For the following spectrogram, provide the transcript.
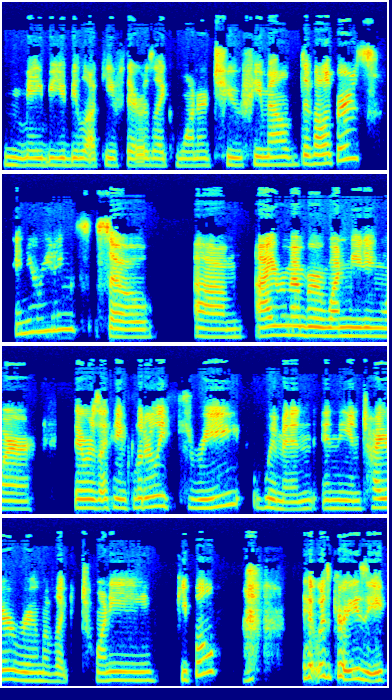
maybe you'd be lucky if there was like one or two female developers in your meetings. So um, i remember one meeting where there was i think literally three women in the entire room of like 20 people. It was crazy.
